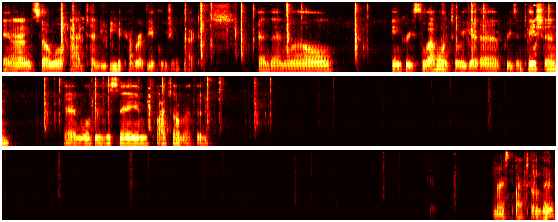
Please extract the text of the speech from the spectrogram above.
And so we'll add 10 dB to cover up the occlusion effect. And then we'll increase the level until we get a presentation, and we'll do the same plateau method. Nice plateau there.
